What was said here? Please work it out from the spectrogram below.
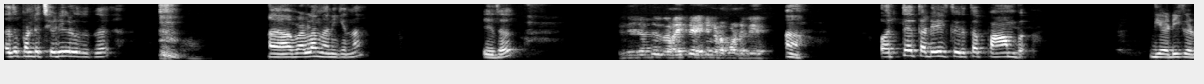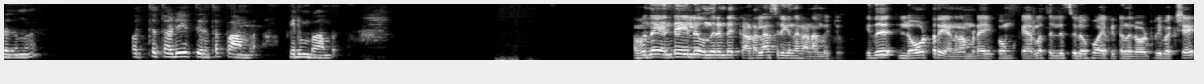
അത് പണ്ട് ചെടികൾക്കൊക്കെ വെള്ളം നനയ്ക്കുന്ന ഇത്. ആ. ഒറ്റ തടിയിൽ തീർത്ത പാമ്പ്. ഈ അടി കിടക്കുന്നത്. ഒറ്റ തടിയിൽ തീർത്ത പാമ്പ്. പെരുമ്പാമ്പ് അപ്പൊ എന്റെ കയ്യിൽ ഒന്ന് രണ്ട് കടലാസ് ഇരിക്കുന്ന കാണാൻ പറ്റും. ഇത് ലോട്ടറിയാണ് നമ്മുടെ ഇപ്പം കേരളത്തിൽ സുലഭമായി കിട്ടുന്ന ലോട്ടറി. പക്ഷേ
